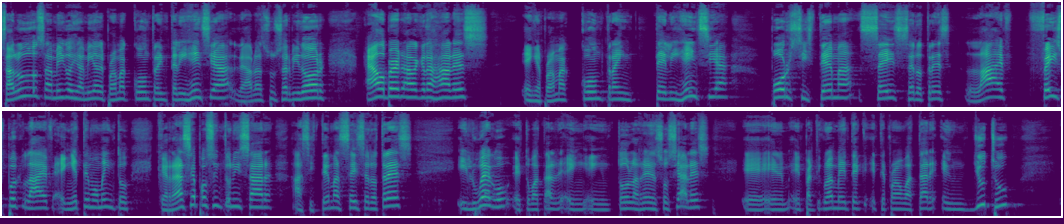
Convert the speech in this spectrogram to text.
Saludos amigos y amigas del programa Contrainteligencia. Le habla su servidor Albert Algrajales en el programa Contrainteligencia por Sistema 603 Live, Facebook Live en este momento. Gracias por sintonizar a Sistema 603 y luego esto va a estar en, todas las redes sociales. Eh, en, particularmente este programa va a estar en YouTube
